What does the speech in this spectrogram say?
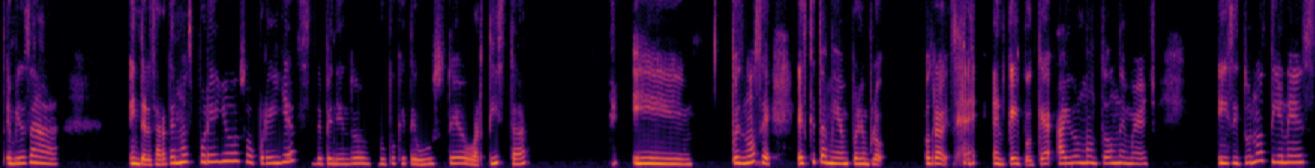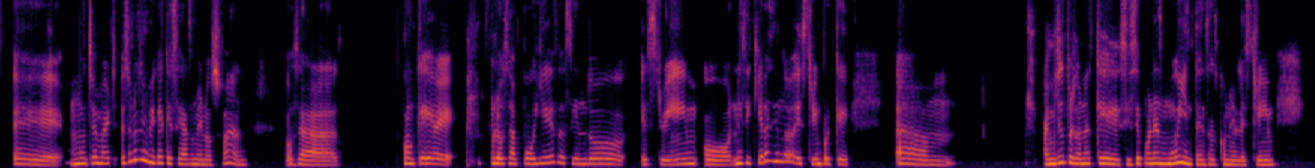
empiezas a interesarte más por ellos o por ellas, dependiendo del grupo que te guste o artista. Y pues no sé, es que también, por ejemplo, otra vez, el K-pop, que hay un montón de merch. Y si tú no tienes eh, mucha merch, eso no significa que seas menos fan. O sea, con que los apoyes haciendo stream o ni siquiera haciendo stream porque hay muchas personas que sí se ponen muy intensas con el stream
